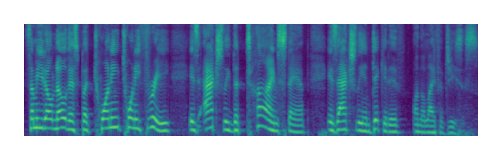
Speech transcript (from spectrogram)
Some of you don't know this, but 2023 is actually the time stamp is actually indicative on the life of Jesus.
